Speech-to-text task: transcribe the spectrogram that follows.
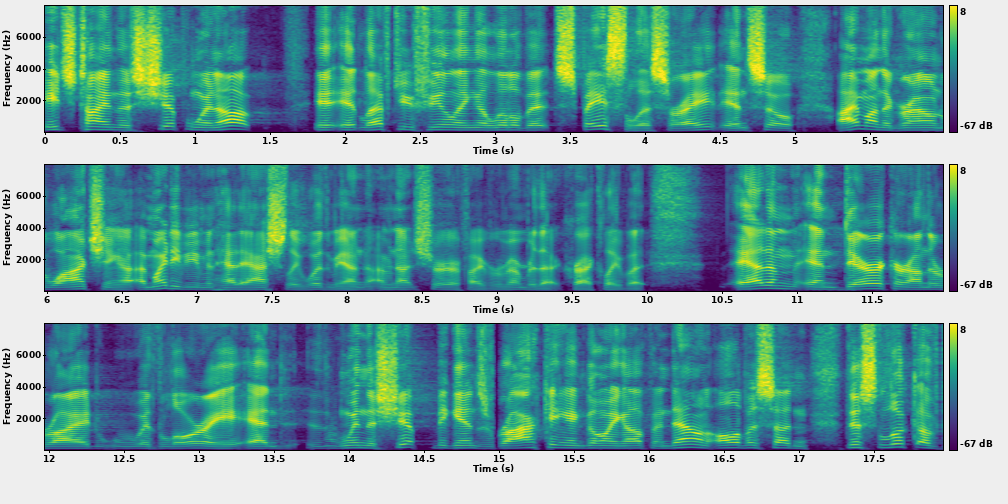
each time the ship went up, it, it, left you feeling a little bit spaceless, right? And so I'm on the ground watching. I might have even had Ashley with me. I'm, I'm not sure if I remember that correctly, but Adam and Derek are on the ride with Lori, and when the ship begins rocking and going up and down, all of a sudden, this look of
